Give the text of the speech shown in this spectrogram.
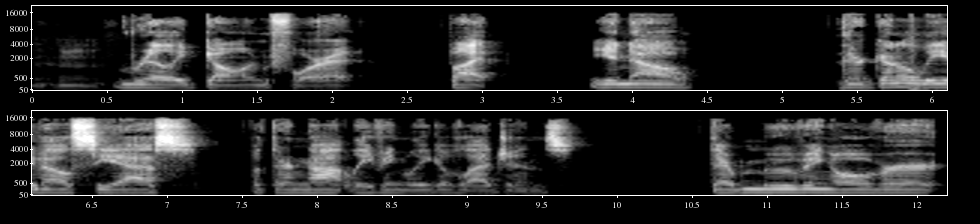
Mm-hmm. Really going for it. But, you know, they're going to leave LCS, but they're not leaving League of Legends. They're moving over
